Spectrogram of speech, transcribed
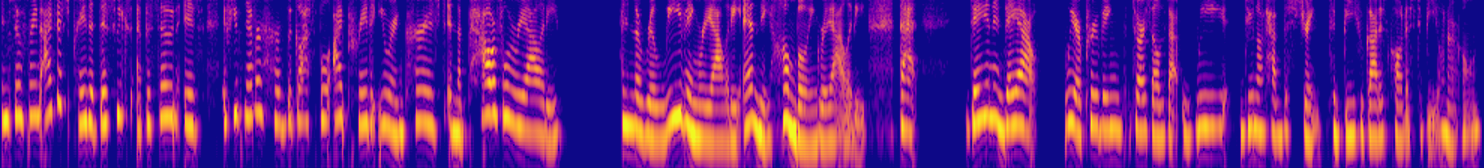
And so, friend, I just pray that this week's episode is if you've never heard the gospel, I pray that you are encouraged in the powerful reality, in the relieving reality, and the humbling reality that day in and day out, we are proving to ourselves that we do not have the strength to be who God has called us to be on our own.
